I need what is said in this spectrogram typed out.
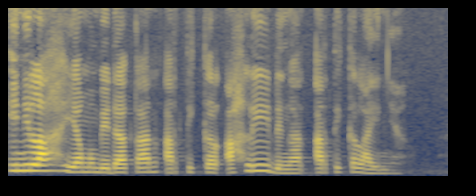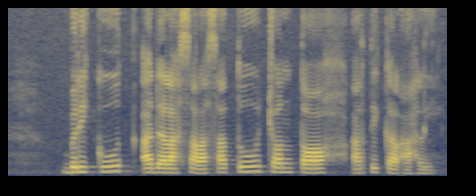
Inilah yang membedakan artikel ahli dengan artikel lainnya. Berikut adalah salah satu contoh artikel ahli.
